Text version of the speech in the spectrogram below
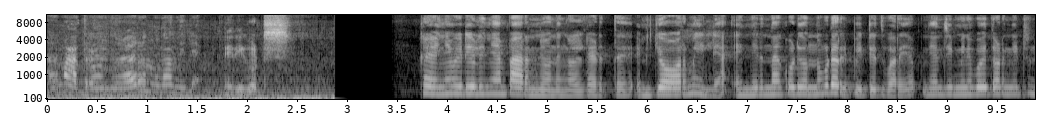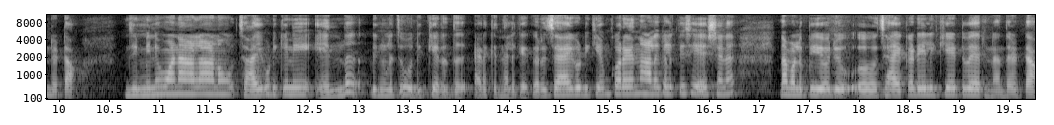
അത് മാത്രം വന്നു വേറെ ഒന്നും വന്നില്ല. വെരി ഗുഡ് കഴിഞ്ഞ വീഡിയോയിൽ ഞാൻ പറഞ്ഞു നിങ്ങളുടെ അടുത്ത്. എനിക്ക് ഓർമ്മയില്ല. എന്നിരുന്നാൽ കൂടി ഒന്നും കൂടെ റിപ്പീറ്റ് ചെയ്ത് പറയാം. ഞാൻ ജിമ്മിന് പോയി തുടങ്ങിയിട്ടുണ്ട് കേട്ടോ ജിമ്മിന് പോണ ആളാണോ? ചായ കുടിക്കണേ എന്ന് നിങ്ങൾ ചോദിക്കരുത്. ഇടയ്ക്ക് നിലയ്ക്കൊക്കെ ഒരു ചായ കുടിക്കാം. കുറേ നാളുകൾക്ക് ശേഷമാണ് നമ്മളിപ്പോൾ ഈ ഒരു ചായക്കടയിലേക്ക് ആയിട്ട് വരുന്നത് കേട്ടോ.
